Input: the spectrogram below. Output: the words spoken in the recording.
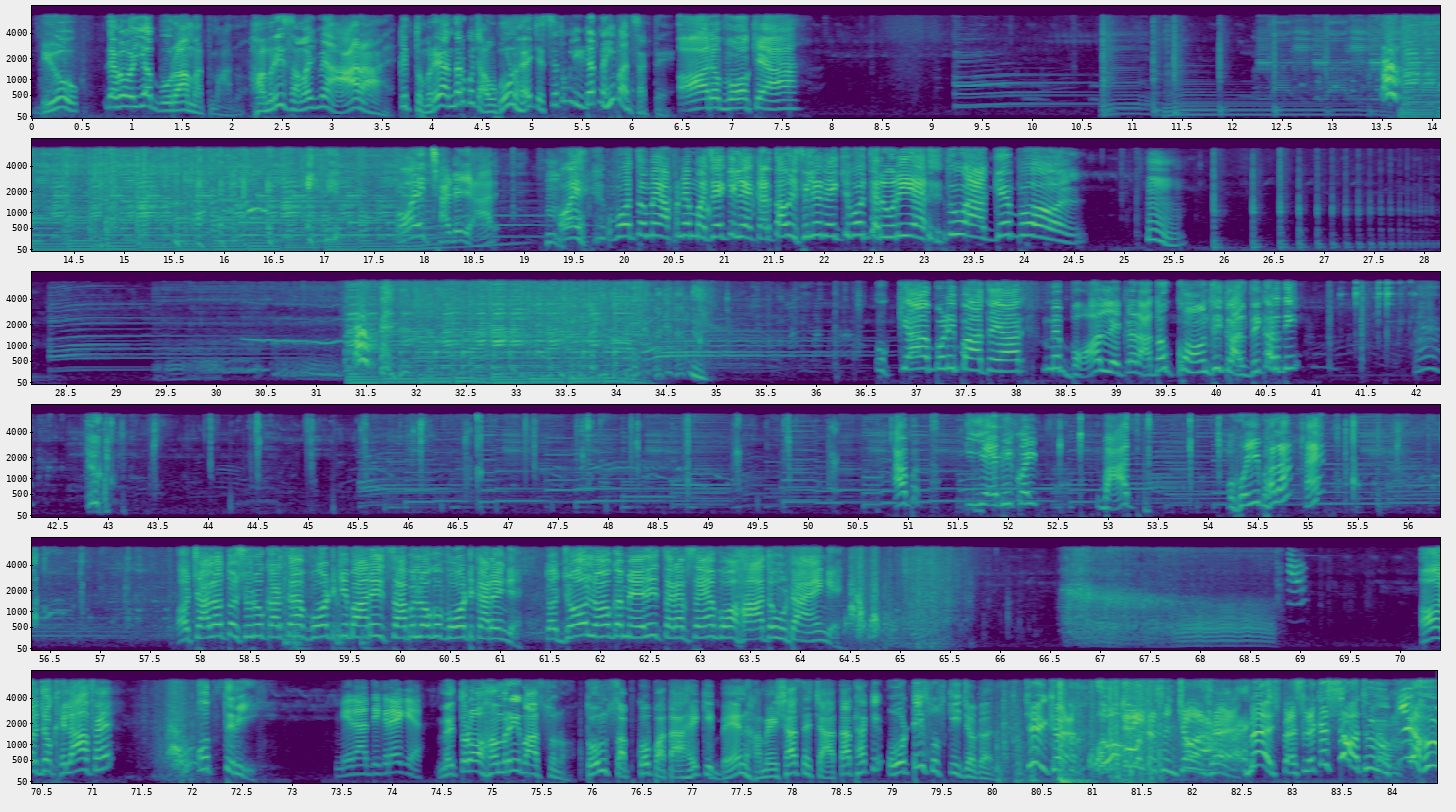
ड्यूक देखो भैया बुरा मत मानो। हमारी समझ में आ रहा है कि तुम्हारे अंदर कुछ अवगुण है जिससे तुम लीडर नहीं बन सकते। और वो क्या? ओए छड़ यार। ओए वो तो मैं अपने मज़े के लिए करता हूँ इसलिए नहीं कि वो ज़रूरी है। तू आगे बोल। हम्म। वो क्या बड़ी बात है यार। मैं बॉल लेकर आता हूँ कौन सी गलती कर दी? अब ये भी कोई बात हुई भला है? और चलो तो शुरू करते हैं वोट की बारी सब लोग वोट करेंगे। तो जो लोग मेरी तरफ़ से हैं वो हाथ उठाएँगे। और जो खिलाफ है उत्तरी। मेरा दिख रहा है क्या? मित्रों हमारी बात सुनो। तुम सबको पता है कि बेन हमेशा से चाहता था कि ओटिस उसकी जगह ले। ठीक है तो ओटिस इंचार्ज है। मैं इस फैसले के साथ हूँ। याहू।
